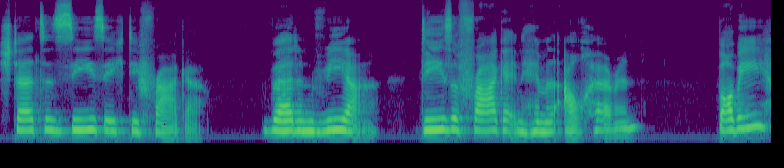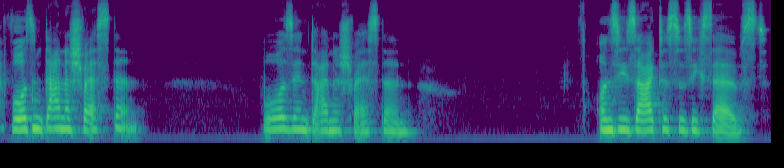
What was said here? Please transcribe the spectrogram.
stellte sie sich die Frage, werden wir diese Frage im Himmel auch hören? Bobby, wo sind deine Schwestern? Wo sind deine Schwestern? Und sie sagte zu sich selbst,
